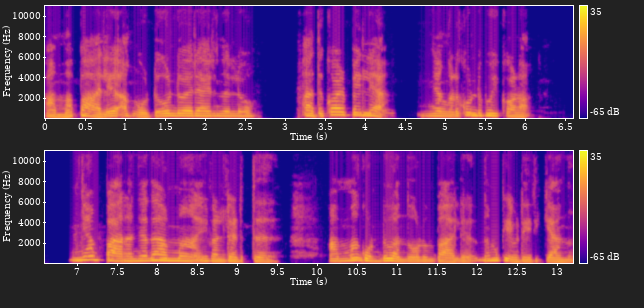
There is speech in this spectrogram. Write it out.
അമ്മ പാൽ അങ്ങോട്ട് കൊണ്ടുവരായിരുന്നല്ലോ. അത് കുഴപ്പമില്ല. ഞങ്ങൾ കൊണ്ടുപോയിക്കോളാം. ഞാൻ പറഞ്ഞതാ അമ്മ ഇവളുടെ അടുത്ത്. അമ്മ കൊണ്ടുവന്നോളും പാൽ. നമുക്ക് ഇവിടെ ഇരിക്കാന്ന്.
